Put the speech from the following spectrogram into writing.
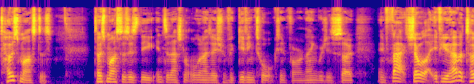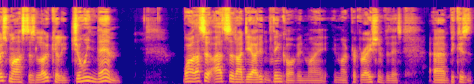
Toastmasters. Toastmasters is the international organization for giving talks in foreign languages. So, in fact, Shawal if you have a Toastmasters locally, join them. Wow, that's a that's an idea I didn't think of in my in my preparation for this, uh, because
